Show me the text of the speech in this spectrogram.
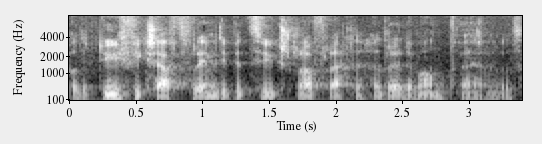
oder tiefe geschäftsfremde Bezüge strafrechtlich nicht relevant wären. Also,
